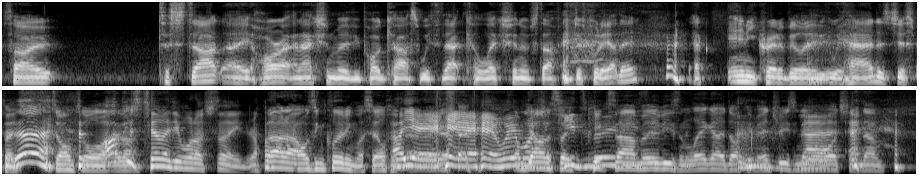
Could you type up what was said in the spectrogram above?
So, to start a horror and action movie podcast with that collection of stuff we just put out there, uh, any credibility that we had has just been stomped all over. I'm just telling you what I've seen. Right? No, no, I was including myself. In Oh that. yeah, yeah, yeah. We're I'm going to see kids Pixar movies. movies. and Lego documentaries, and Nah. you're watching um,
